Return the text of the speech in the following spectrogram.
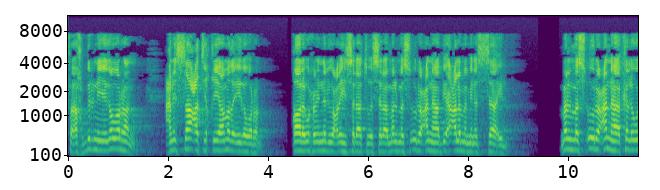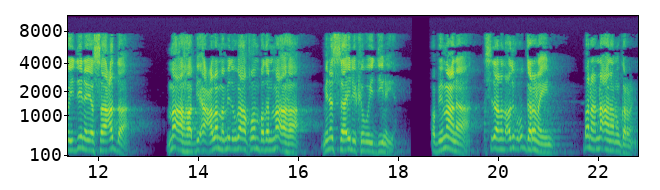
fa akhbirnii iiga warran can isaacati qiyaamada iiga warran. Qaala wuxuu idhi nabigu calayhi salaatu wasalaam malmas'uulu canha biaclama min assaa'il. Malmas'uulu canha ka la weydiinaya saacadda ma aha biaclama mid uga aqoon badan ma aha min assaa'ili ka weydiinaya. Oo bimacnaa sidaanad adigu u garanayn bananna aanan u garanayn.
